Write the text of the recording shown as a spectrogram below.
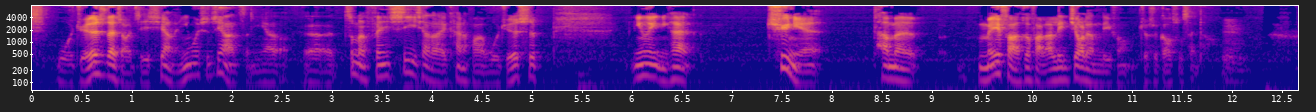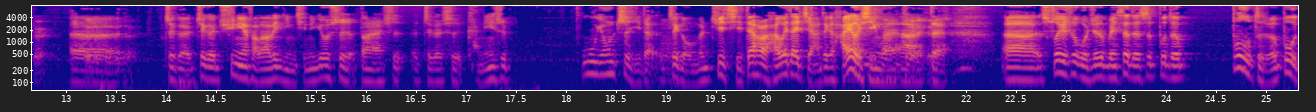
我觉得是在找极限了，因为是这样子，你要呃这么分析一下来看的话，我觉得是，因为你看去年他们没法和法拉利较量的地方就是高速赛道，嗯，对，呃这个这个去年法拉利引擎的优势当然是呃这个是肯定是毋庸置疑的，这个我们具体待会儿还会再讲，这个还有新闻啊，嗯对对呃，所以说我觉得梅赛德斯不得不得不。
